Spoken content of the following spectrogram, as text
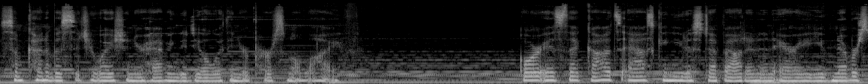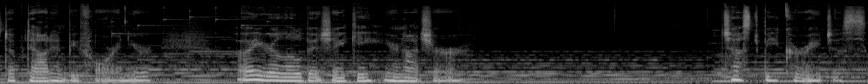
some kind of a situation you're having to deal with in your personal life or is that God's asking you to step out in an area you've never stepped out in before and you're oh you're a little bit shaky, you're not sure. Just be courageous.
